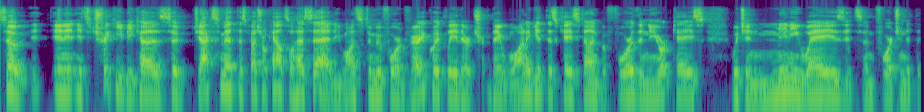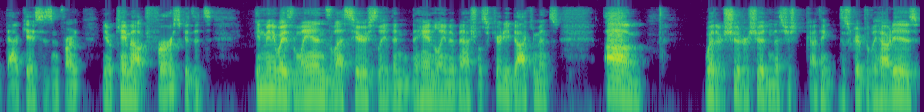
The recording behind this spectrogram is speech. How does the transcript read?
So, and it's tricky because so Jack Smith, the special counsel, has said he wants to move forward very quickly. They're tr- they want to get this case done before the New York case, which in many ways it's unfortunate that that case is in front, you know, came out first because it's in many ways lands less seriously than the handling of national security documents. Um, whether it should or shouldn't, that's just I think descriptively how it is.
